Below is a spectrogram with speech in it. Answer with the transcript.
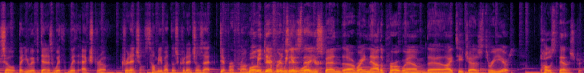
so, but you have dentists with with extra credentials. Tell me about those credentials that differ from Well, the the, difference weekend is that you spend uh, right now the program that I teach has three years post dentistry.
